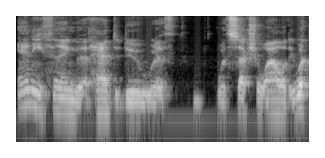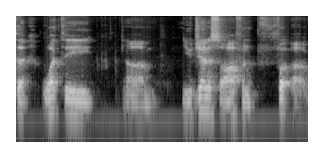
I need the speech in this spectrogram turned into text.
anything that had to do with with sexuality, what the what the um, eugenists often fo- uh,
